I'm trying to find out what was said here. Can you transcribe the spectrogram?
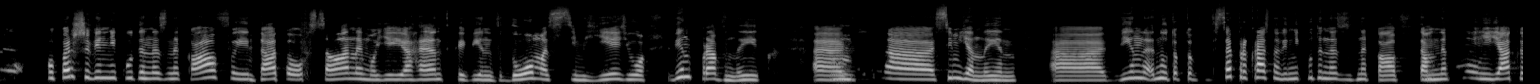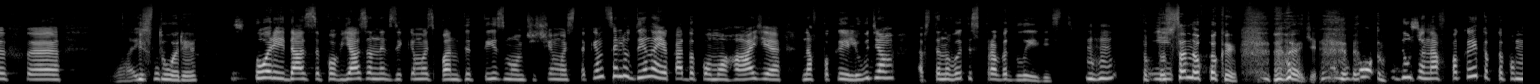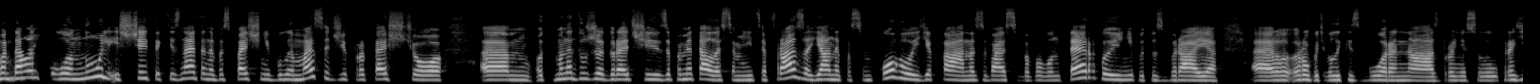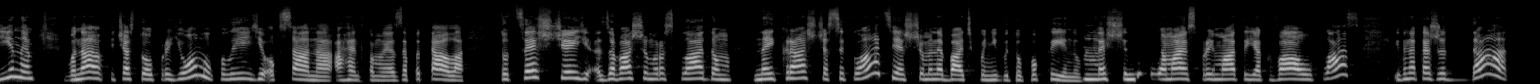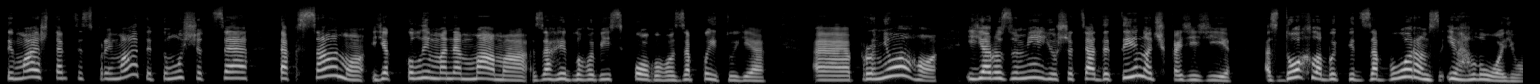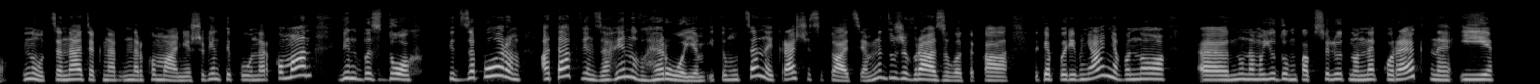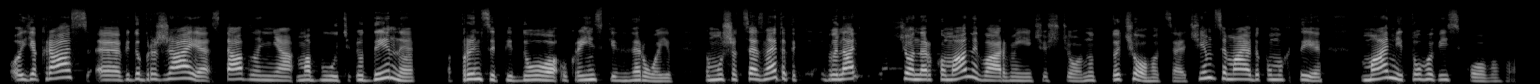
по-перше, він нікуди не зникав, і тато Оксани, моєї агентки, він вдома з сім'єю, він правник, е, Мгм. він, е, сім'янин, е, він ну, тобто все прекрасно, він нікуди не зникав, там немає ніяких, е, Історії. Історій, да, з пов'язаних з якимось бандитизмом чи чимось таким. Це людина, яка допомагає навпаки людям, встановити справедливість. Угу. Тобто І все навпаки. Бо, дуже навпаки, тобто Мгм. було нуль, і ще й такі, знаєте, небезпечні були меседжі про те, що, ем, от мене дуже, до речі, запам'яталася мені ця фраза Яни Пасенкової, яка називає себе волонтеркою, нібито збирає, е, робить великі збори на Збройні Сили України. Вона під час того прийому, коли її Оксана, агентка моя, запитала: "То це ще й за вашим розкладом найкраща ситуація, що мене батько нібито покинув? М. Те, що я маю сприймати як вау, клас?" І вона каже: "Да, ти маєш так це сприймати, тому що це так само, як коли мене мама загиблого військового запитує, е, про нього, і я розумію, що ця дитиночка її здохла би під забором з іглою". Ну, це натяк на наркоманію, що він типу наркоман, він би здох під забором, а так він загинув героєм, і тому це найкраща ситуація. Мене дуже вразило така таке порівняння, воно, е, ну, на мою думку, абсолютно некоректне і, якраз, е, відображає ставлення, мабуть, людини, в принципі, до українських героїв. Тому що це, знаєте, такий вина, що наркомани в армії чи що? Ну, до чого це? Чим це має допомогти мамі того військового?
